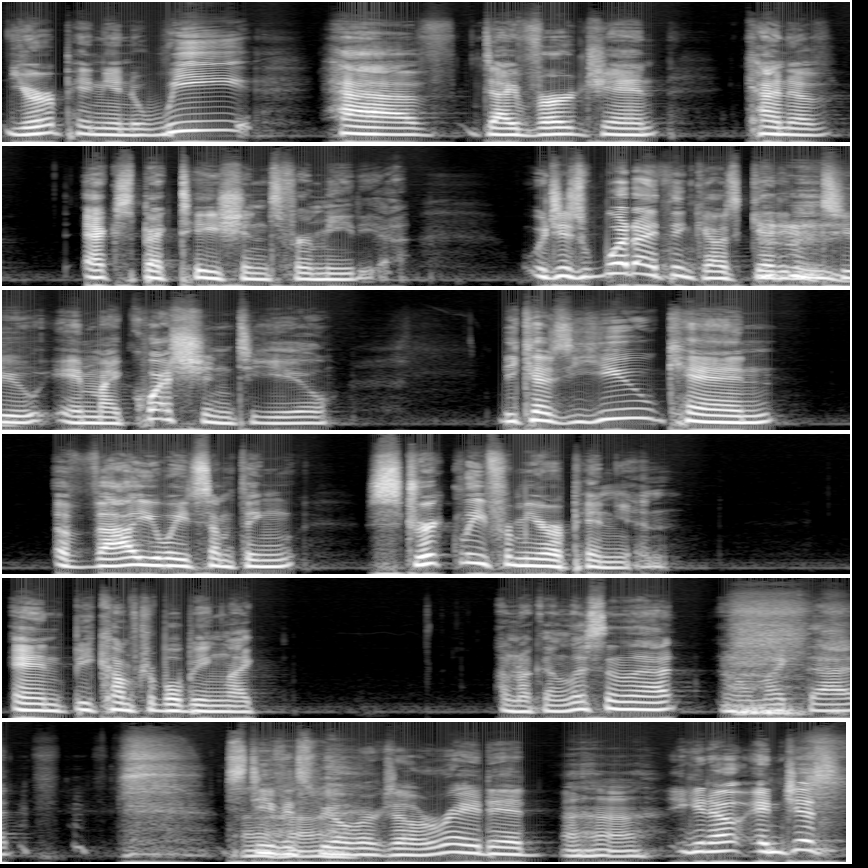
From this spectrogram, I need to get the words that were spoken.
your opinion. We have divergent kind of expectations for media, which is what I think I was getting to in my question to you, because you can evaluate something strictly from your opinion and be comfortable being like, I'm not going to listen to that. I don't like that. Steven Uh-huh. Spielberg's overrated, Uh huh. you know, and just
